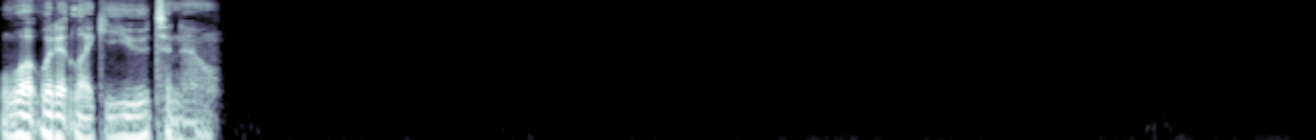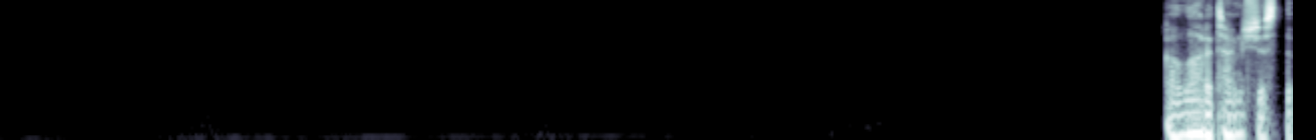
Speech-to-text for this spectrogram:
What would it like you to know? A lot of times just the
